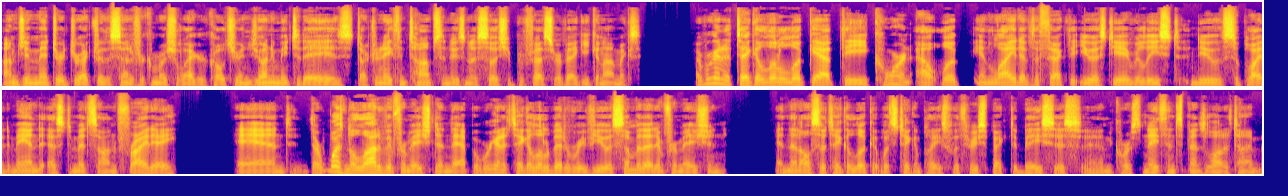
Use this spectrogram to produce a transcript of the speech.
I'm Jim Mintert, Director of the Center for Commercial Agriculture, and joining me today is Dr. Nathan Thompson, who's an Associate Professor of Ag Economics. And we're going to take a little look at the corn outlook in light of the fact that USDA released new supply demand estimates on Friday. And there wasn't a lot of information in that, but we're going to take a little bit of review of some of that information and then also take a look at what's taken place with respect to basis. And of course, Nathan spends a lot of time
